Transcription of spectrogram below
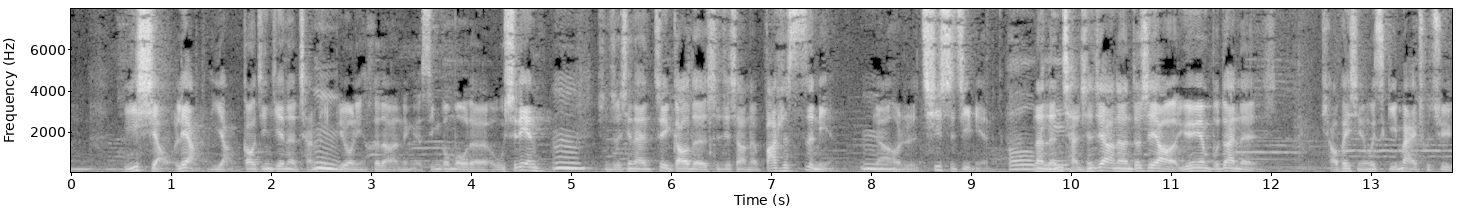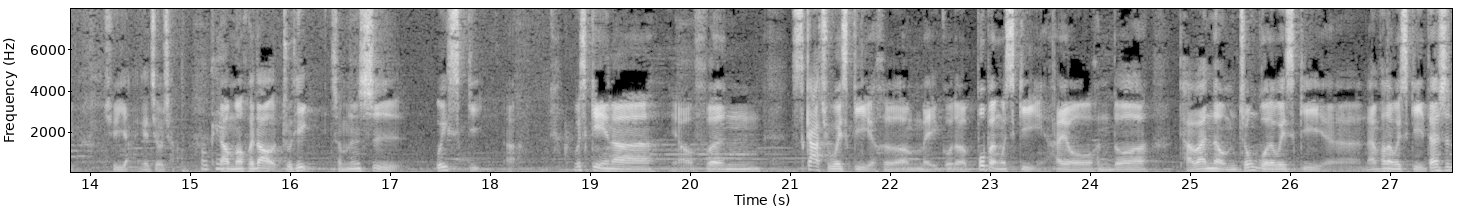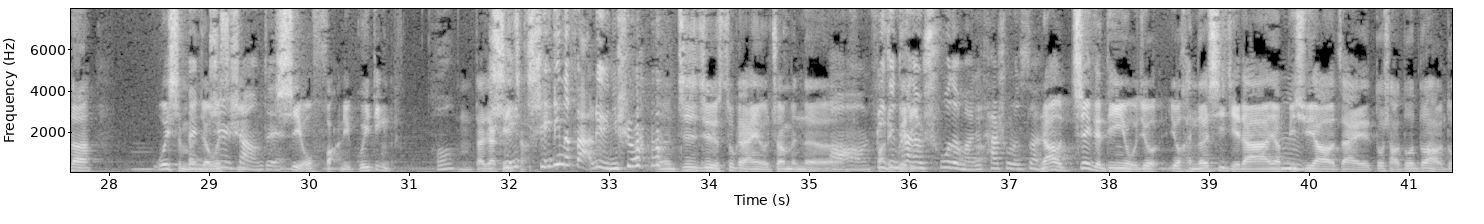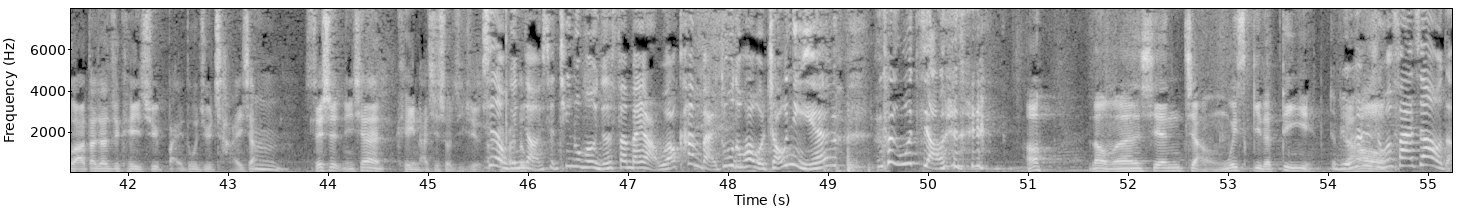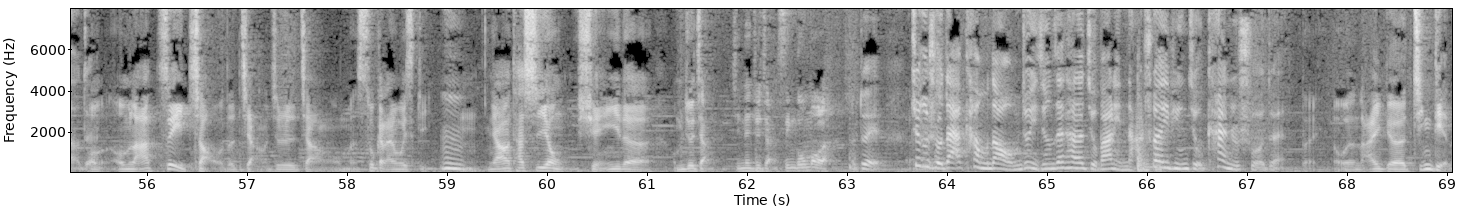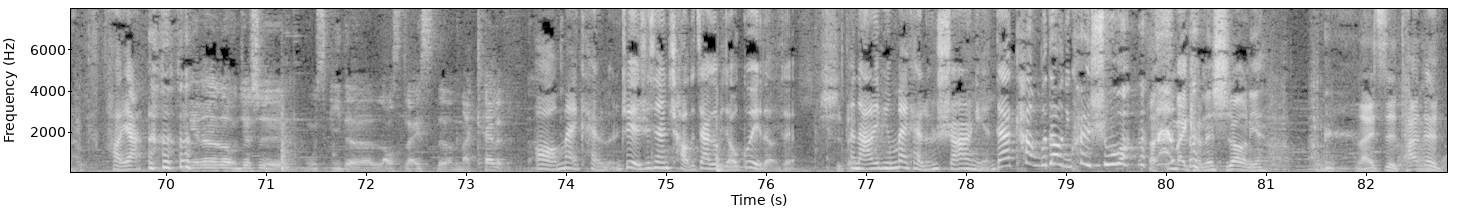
以小量养高精尖的产品，比如你喝到那个 single malt 的五十年，嗯，甚至现在最高的世界上的八十四年，然后是七十几年，哦那能产生这样呢，都是要源源不断的调配型的 whisky 卖出去，去养一个酒厂。OK 那我们回到主题，什么是 whisky 啊？whisky 呢要分 Scotch whisky 和美国的波本 whisky，还有很多台湾的、我们中国的 whisky，呃，南方的 whisky。但是呢，为什么叫 whisky 是有法律规定的？哦，嗯，大家可以讲。谁谁定的法律？你说？嗯，这就是苏格兰有专门的哦，毕竟他那。出的嘛，就他说了算。然后这个定义我就有很多细节的啊，要必须要在多少多多少度啊，大家就可以去百度去查一下。嗯，随时你现在可以拿起手机去。现在我跟你，讲，现听众朋友你在翻白眼儿，我要看百度的话，我找你，你快给我讲，真的是。好，那我们先讲 whisky 的定义。就比如它是什么发酵的，对我，我们拿最早的讲，就是讲我们苏格兰 whisky。嗯，然后它是用选一的，我们就讲今天就讲 single malt 了。对。这个时候大家看不到，我们就已经在他的酒吧里拿出来一瓶酒，看着说，对，对，我拿一个经典的，好呀。经典的那种就是 whisky 的劳斯莱斯的 Macallan。哦，迈凯伦，这也是现在炒的价格比较贵的，对。是的，他拿了一瓶迈凯伦十二年，大家看不到，你快说。啊麦凯伦十二年，来自他的，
